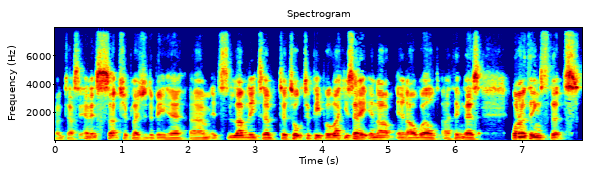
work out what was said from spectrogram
Fantastic, and it's such a pleasure to be here. Um, it's lovely to to talk to people, like you say, in our in our world. I think there's one of the things that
